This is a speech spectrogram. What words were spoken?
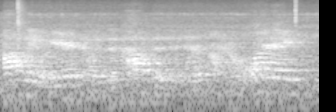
Probably weird noises. How does it your warning?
